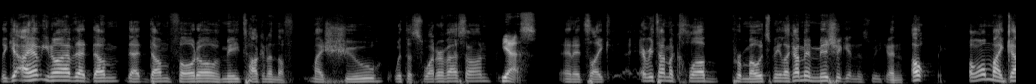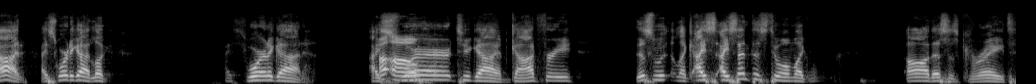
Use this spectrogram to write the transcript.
like, I have, you know, I have that dumb, that dumb photo of me talking on the my shoe with the sweater vest on, Yes. and it's like every time a club promotes me, like I'm in Michigan this weekend. Oh, oh my God! I swear to God, look, I swear to God, I Uh-oh. swear to God, Godfrey, this was like I I sent this to him like, oh, this is great.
